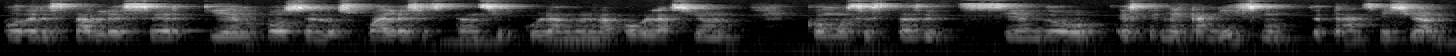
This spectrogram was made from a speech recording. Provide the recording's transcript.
poder establecer tiempos en los cuales están circulando en la población, cómo se está haciendo este mecanismo de transmisión,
